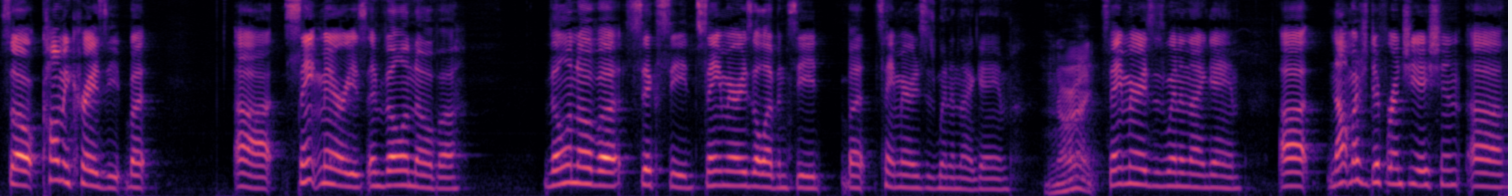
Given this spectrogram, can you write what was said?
So call me crazy, but uh, St. Mary's and Villanova. Villanova six seed, St. Mary's eleven seed, but St. Mary's is winning that game. All right. St. Mary's is winning that game. Uh, not much differentiation uh,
